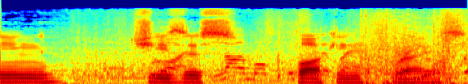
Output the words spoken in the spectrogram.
Fucking Jesus fucking Christ.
